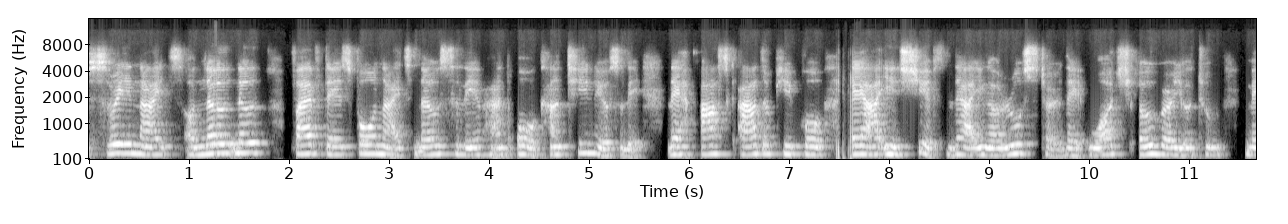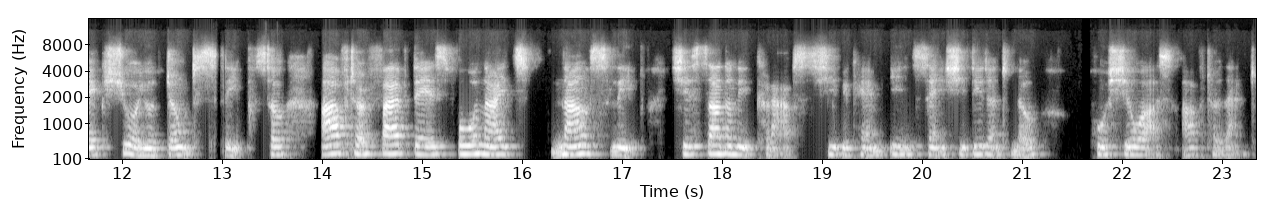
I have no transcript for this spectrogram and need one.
three nights or no, no, five days, four nights, no sleep and all continuously. They ask other people, they are in shifts, they are in a rooster, they watch over you to make sure you don't sleep. So after five days, four nights, non-sleep, she suddenly collapsed. She became insane. She didn't know who she was after that.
